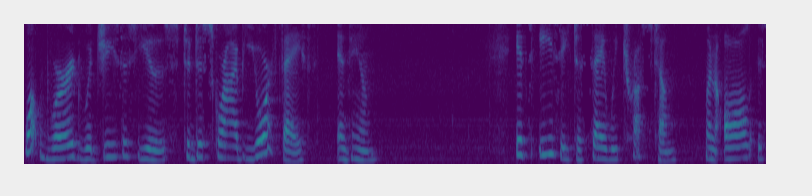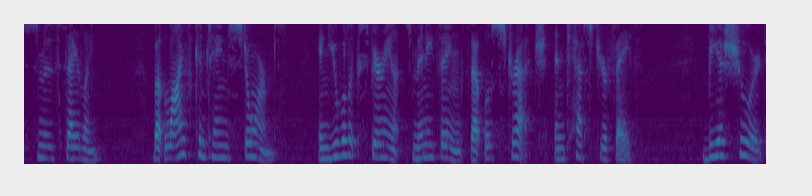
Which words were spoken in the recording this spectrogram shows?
What word would Jesus use to describe your faith in him? It's easy to say we trust him when all is smooth sailing. But life contains storms, and you will experience many things that will stretch and test your faith. Be assured,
